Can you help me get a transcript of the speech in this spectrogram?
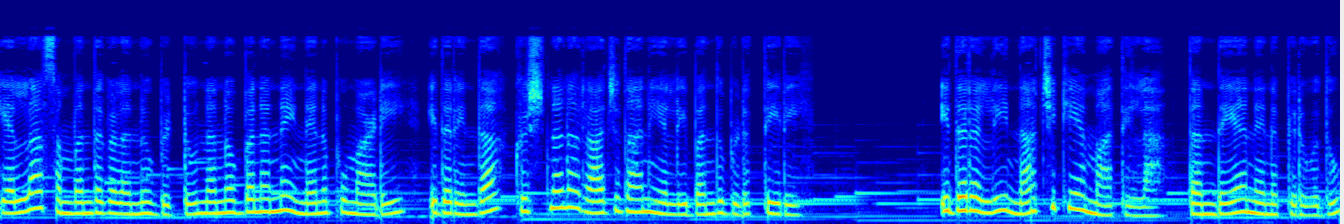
ಎಲ್ಲಾ ಸಂಬಂಧಗಳನ್ನು ಬಿಟ್ಟು ನನ್ನೊಬ್ಬನನ್ನೇ ನೆನಪು ಮಾಡಿ, ಇದರಿಂದ ಕೃಷ್ಣನ ರಾಜಧಾನಿಯಲ್ಲಿ ಬಂದು ಬಿಡುತ್ತೀರಿ. ಇದರಲ್ಲಿ ನಾಚಿಕೆಯ ಮಾತಿಲ್ಲ, ತಂದೆಯ ನೆನಪಿರುವುದು.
